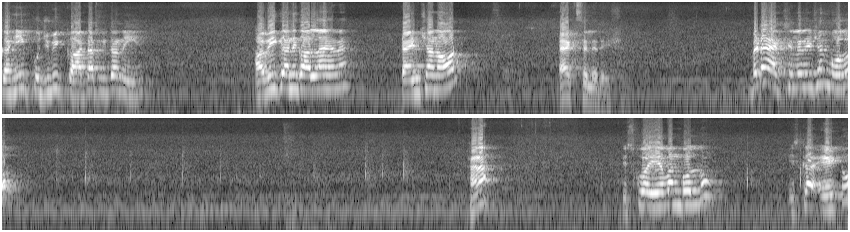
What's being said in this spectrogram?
कहीं कुछ भी काटा पीटा नहीं है। अभी क्या निकालना है हमें? टेंशन और एक्सेलरेशन बेटा एक्सेलरेशन बोलो। है ना? इसको ए वन बोल दो, इसका ए टू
